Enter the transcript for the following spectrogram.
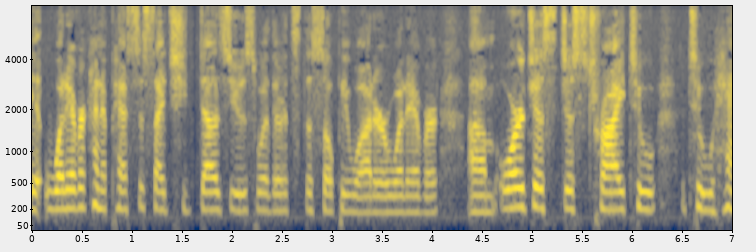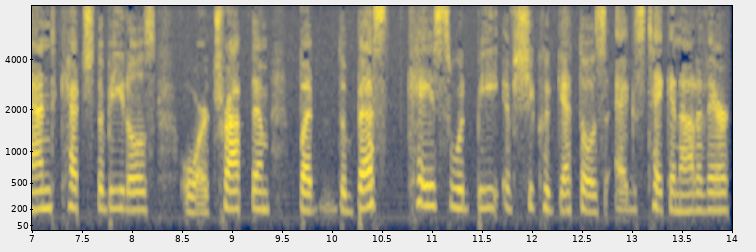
it, whatever kind of pesticide she does use, whether it's the soapy water or whatever, um, or just just try to to hand catch the beetles or trap them. But the best case would be if she could get those eggs taken out of there.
